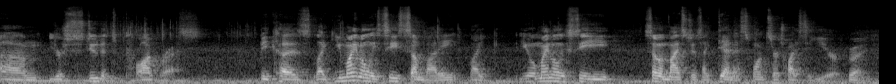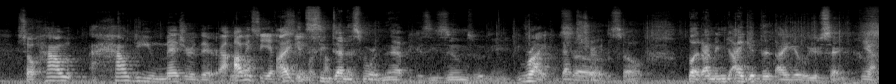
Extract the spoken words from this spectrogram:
um, your students' progress? because like you might only see somebody like you might only see some of my students like Dennis once or twice a year. Right. So how how do you measure their obviously you have to I can see Dennis more than that because he zooms with me. Right, that's so, true. So, but I mean, I get that. I get what you're saying. Yeah.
